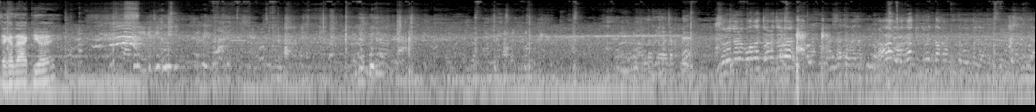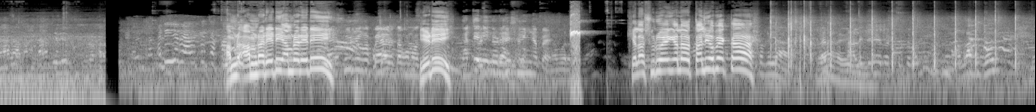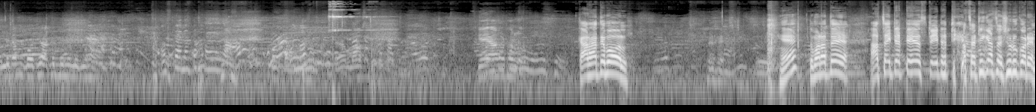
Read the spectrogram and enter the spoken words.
দেখা যাক কি হয়। আমরা আমরা রেডি আমরা রেডি রেডি খেলা শুরু হয়ে গেল তালি হবে একটা। কার হাতে বল? হ্যাঁ? তোমার হাতে? আচ্ছা এটা টেস্ট এটা। আচ্ছা ঠিক আছে, শুরু করেন।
